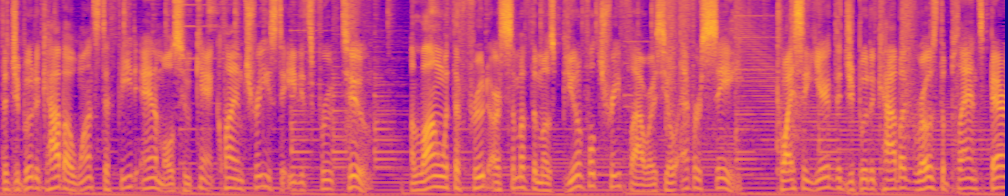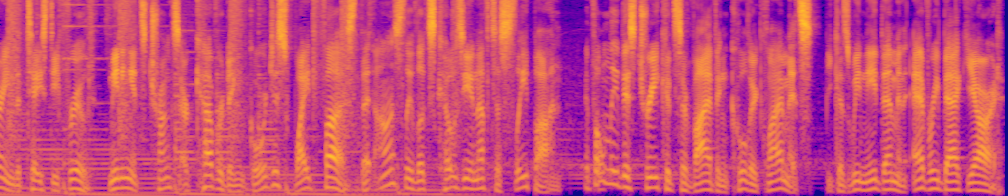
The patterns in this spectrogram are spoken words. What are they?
The jabuticaba wants to feed animals who can't climb trees to eat its fruit too. Along with the fruit are some of the most beautiful tree flowers you'll ever see. Twice a year, the jabuticaba grows the plants bearing the tasty fruit, meaning its trunks are covered in gorgeous white fuzz that honestly looks cozy enough to sleep on. If only this tree could survive in cooler climates, because we need them in every backyard.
